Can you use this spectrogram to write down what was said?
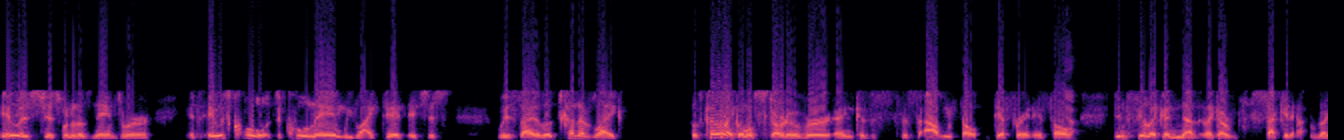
it was just one of those names where it's it was cool. It's a cool name. We liked it. It's just we decided let's kind of like let's kind of like almost start over and because this, this, album felt different. It felt yeah. didn't feel like another like a second Re-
